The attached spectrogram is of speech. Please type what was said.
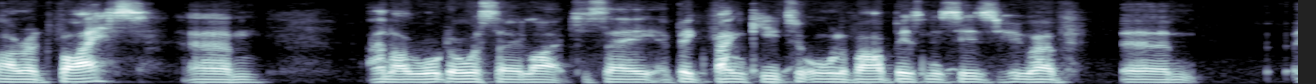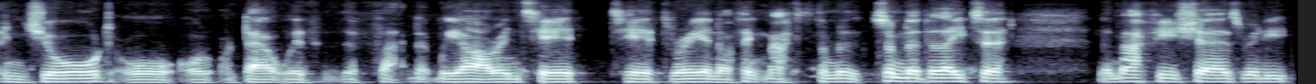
our advice. Um, and I would also like to say a big thank you to all of our businesses who have um, endured or, or, or dealt with the fact that we are in tier tier three. And I think Matthew, some, of, some of the data that Matthew shares really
